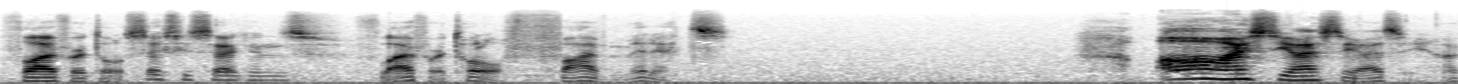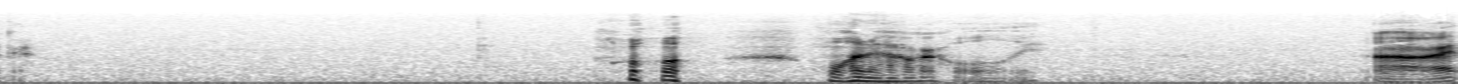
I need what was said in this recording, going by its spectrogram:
Fly for a total of 60 seconds. Fly for a total of 5 minutes. Oh, I see, I see, I see. Okay. One hour, holy. Alright.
